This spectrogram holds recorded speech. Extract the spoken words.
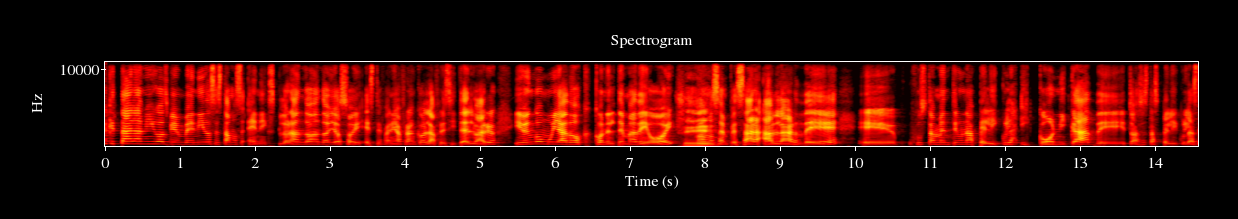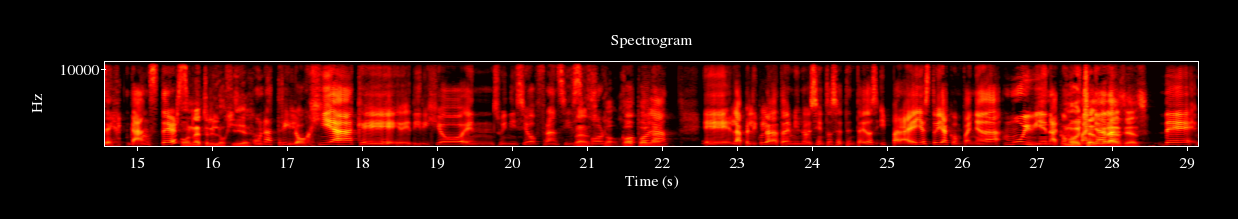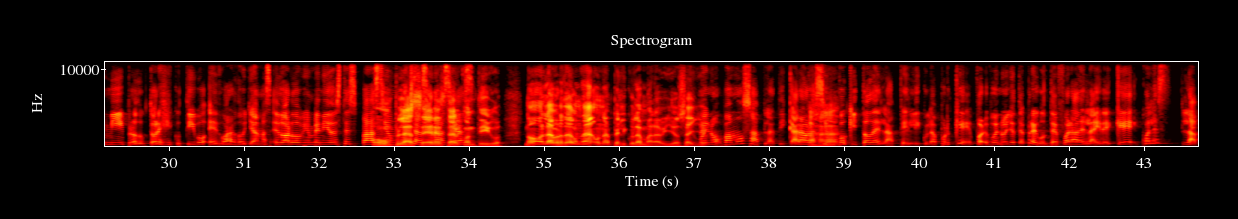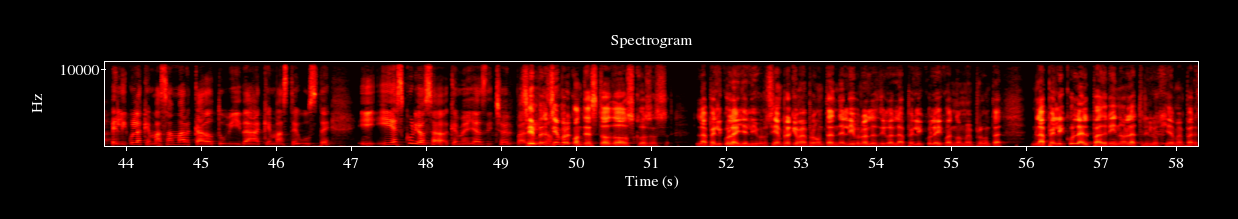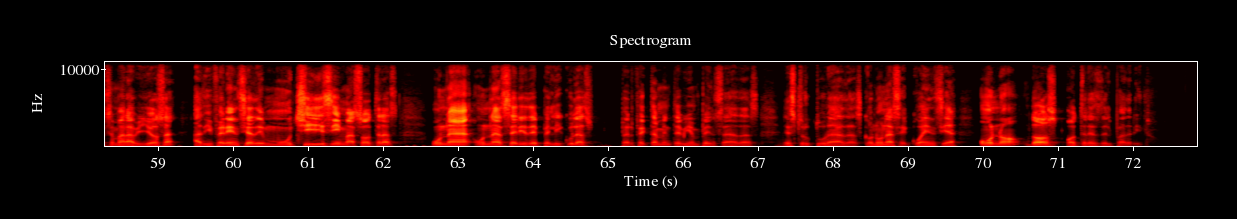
Hola, ¿qué tal amigos? Bienvenidos. Estamos en Explorando Ando. Yo soy Estefanía Franco, la fresita del barrio, y vengo muy ad hoc con el tema de hoy. Sí. Vamos a empezar a hablar de eh, justamente una película icónica de todas estas películas de gangsters. Una trilogía. Una trilogía que dirigió en su inicio Francis Franz Ford Co- Coppola. Coppola. Eh, la película data de 1972 y para ello estoy acompañada, muy bien acompañada, Muchas gracias. de mi productor ejecutivo Eduardo Llamas. Eduardo, bienvenido a este espacio. Un placer estar contigo. No, la verdad, una, una película maravillosa. Yo- Bueno, vamos a platicar ahora sí un poquito de la película, porque, por- bueno, yo te pregunté fuera del aire, ¿qué, ¿cuál es la película que más ha marcado tu vida, que más te guste? Y, y es curiosa que me hayas dicho el siempre, siempre contesto dos cosas. La película y el libro. Siempre que me preguntan del libro, les digo la película. Y cuando me preguntan la película, El Padrino, la trilogía me parece maravillosa. A diferencia de muchísimas otras. Una, una serie de películas perfectamente bien pensadas, estructuradas, con una secuencia. Uno, dos o tres del Padrino.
